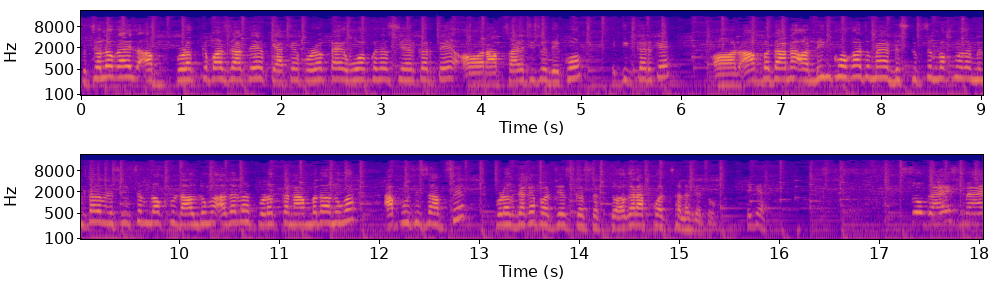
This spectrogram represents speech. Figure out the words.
तो चलो गाइज़ आप प्रोडक्ट के पास जाते हैं क्या क्या प्रोडक्ट आए वो आपके साथ शेयर करते हैं और आप सारी चीज़ें देखो एक एक करके। और आप बताना, और लिंक होगा तो मैं डिस्क्रिप्शन बॉक्स में अगर मिलता है तो डिस्क्रिप्शन बॉक्स में डाल दूँगा अदर मैं प्रोडक्ट का नाम बता दूँगा, आप उस हिसाब से प्रोडक्ट जाकर परचेज कर सकते हो, अगर आपको अच्छा लगे तो ठीक है? सो गाइस मैं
